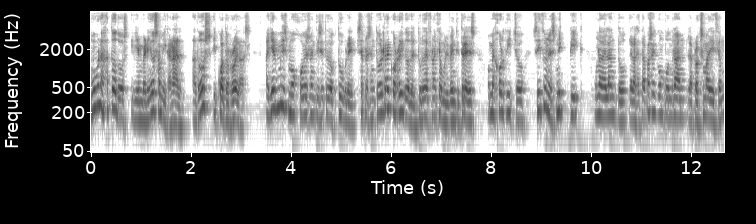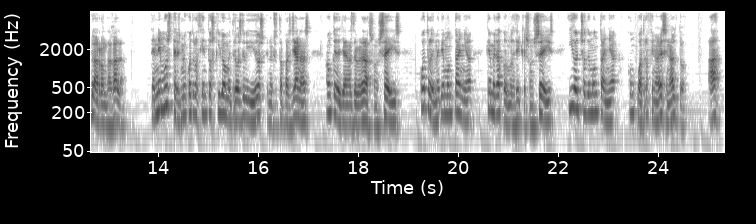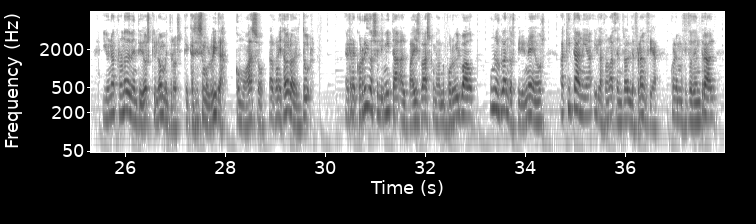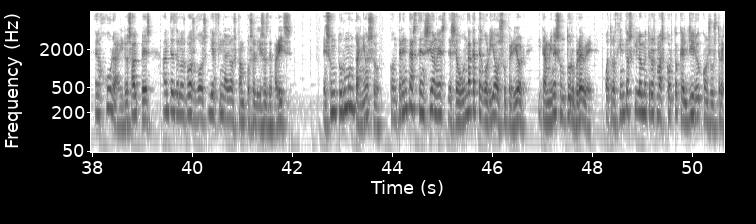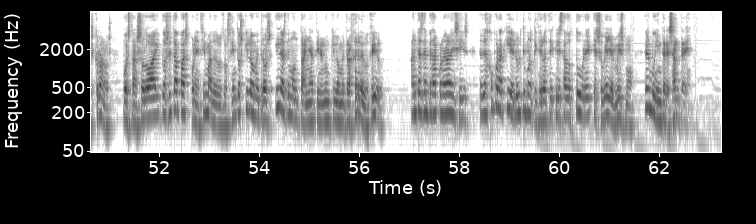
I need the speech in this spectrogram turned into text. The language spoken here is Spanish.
Muy buenas a todos y bienvenidos a mi canal, a 2 y 4 ruedas. Ayer mismo, jueves 27 de octubre, se presentó el recorrido del Tour de Francia 2023, o mejor dicho, se hizo un sneak peek, un adelanto de las etapas que compondrán la próxima edición de la Ronda Gala. Tenemos 3.400 kilómetros divididos en 8 etapas llanas, aunque de llanas de verdad son 6, 4 de media montaña, que en verdad podemos decir que son 6, y 8 de montaña con 4 finales en alto. Ah, y una crono de 22 kilómetros, que casi se me olvida, como ASO, la organizadora del Tour. El recorrido se limita al País Vasco, comenzando por Bilbao, unos blandos Pirineos, Aquitania y la zona central de Francia, con el macizo central, el Jura y los Alpes, antes de los Vosgos y el final en los Campos Elíseos de París. Es un tour montañoso, con 30 ascensiones de segunda categoría o superior, y también es un tour breve, 400 kilómetros más corto que el Giro con sus tres cronos, pues tan solo hay dos etapas por encima de los 200 kilómetros y las de montaña tienen un kilometraje reducido. Antes de empezar con el análisis, te dejo por aquí el último noticiero ciclista de octubre que subí ayer mismo, es muy interesante.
